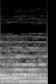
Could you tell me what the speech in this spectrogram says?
you.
